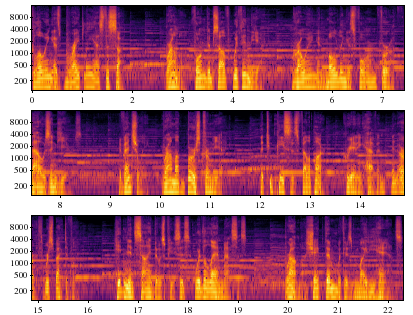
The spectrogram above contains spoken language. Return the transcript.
glowing as brightly as the sun. Brahma formed himself within the egg, growing and molding his form for a thousand years. Eventually, Brahma burst from the egg. The two pieces fell apart, creating heaven and earth respectively. Hidden inside those pieces were the land masses. Brahma shaped them with his mighty hands,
